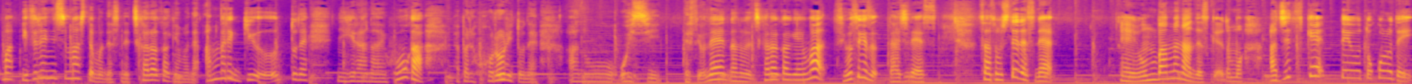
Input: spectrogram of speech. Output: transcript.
まあ、いずれにしましてもですね力加減はねあんまりぎゅーっとね握らない方がやっぱりほろりとねあの美味しいですよね。なので力加減は強すぎず大事です。さあそしてですねえー、4番目なんですけれども味付けっていうところで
